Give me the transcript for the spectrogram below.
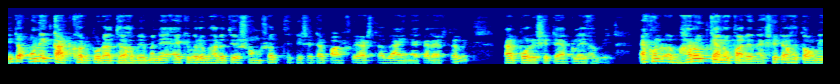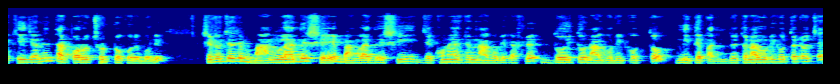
এটা অনেক কাঠখড় পোড়াতে হবে। মানে একেবারে ভারতীয় সংসদ থেকে সেটা পাশ হয়ে আসতে হবে, আইন আকারে আসতে হবে, তারপরে সেটা অ্যাপ্লাই হবে। এখন ভারত কেন পারে না, সেটা হয়তো অনেকেই জানেন, তারপরও ছোট্ট করে বলি। সেটা হচ্ছে যে বাংলাদেশে বাংলাদেশি যে কোনো একজন নাগরিক আসলে দ্বৈত নাগরিকত্ব নিতে পারেন। দ্বৈত নাগরিকত্বটা হচ্ছে,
